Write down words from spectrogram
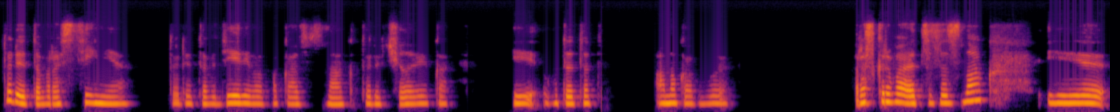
то ли это в растение, то ли это в дерево показывает знак, то ли в человека. И вот этот, оно как бы раскрывается этот знак, и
